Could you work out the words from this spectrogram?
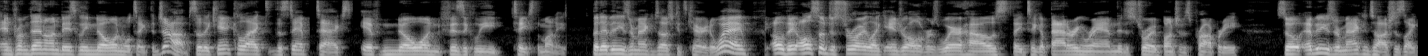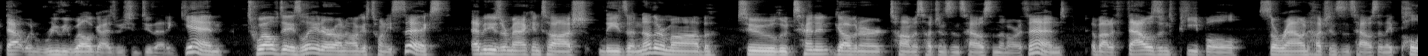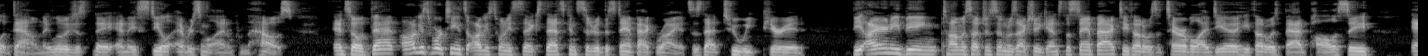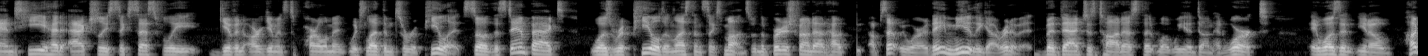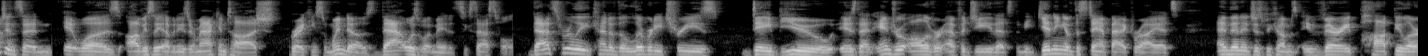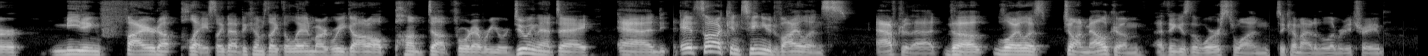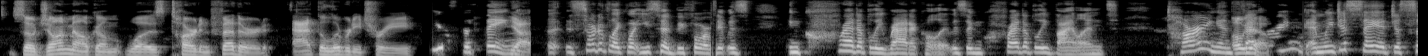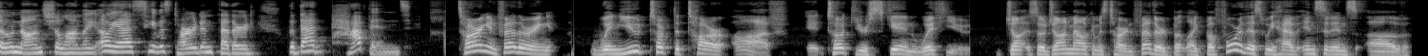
And from then on, basically, no one will take the job. So they can't collect the stamp tax if no one physically takes the money. But Ebenezer McIntosh gets carried away. Oh, they also destroy like Andrew Oliver's warehouse. They take a battering ram. They destroy a bunch of his property. So Ebenezer McIntosh is like, that went really well, guys. We should do that again. 12 days later, on August 26th, Ebenezer McIntosh leads another mob to Lieutenant Governor Thomas Hutchinson's house in the North End. About a thousand people surround Hutchinson's house and they pull it down. They literally just they and they steal every single item from the house. And so that August 14th to August 26th, that's considered the Stamp Act riots, is that two week period. The irony being Thomas Hutchinson was actually against the Stamp Act. He thought it was a terrible idea. He thought it was bad policy. And he had actually successfully given arguments to Parliament, which led them to repeal it. So the Stamp Act was repealed in less than six months. When the British found out how upset we were, they immediately got rid of it. But that just taught us that what we had done had worked it wasn't, you know, Hutchinson. It was obviously Ebenezer McIntosh breaking some windows. That was what made it successful. That's really kind of the Liberty Tree's debut is that Andrew Oliver effigy. That's the beginning of the Stamp Act riots. And then it just becomes a very popular meeting, fired up place. Like that becomes like the landmark where you got all pumped up for whatever you were doing that day. And it saw continued violence after that. The loyalist John Malcolm, I think, is the worst one to come out of the Liberty Tree. So John Malcolm was tarred and feathered at the Liberty Tree. Here's the thing. Yeah. Uh, It's sort of like what you said before. It was incredibly radical. It was incredibly violent. Tarring and Oh, yeah. feathering. And we just say it just so nonchalantly. Oh, yes, he was tarred and feathered. But that happened. Tarring and feathering, when you took the tar off, it took your skin with you. John, so John Malcolm is tarred and feathered, but like before this, we have incidents of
